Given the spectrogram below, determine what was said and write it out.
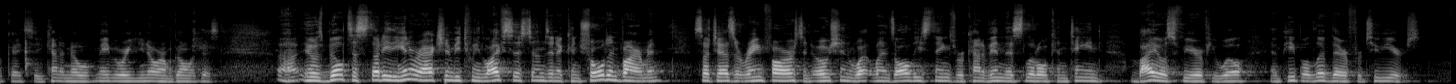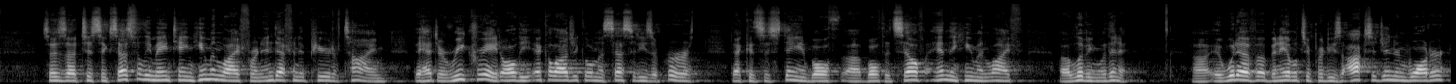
Okay, so you kind of know maybe where you know where I'm going with this. Uh, it was built to study the interaction between life systems in a controlled environment, such as a rainforest, an ocean, wetlands. All these things were kind of in this little contained biosphere, if you will, and people lived there for two years. It says uh, to successfully maintain human life for an indefinite period of time, they had to recreate all the ecological necessities of Earth that could sustain both, uh, both itself and the human life uh, living within it. Uh, it would have uh, been able to produce oxygen and water,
